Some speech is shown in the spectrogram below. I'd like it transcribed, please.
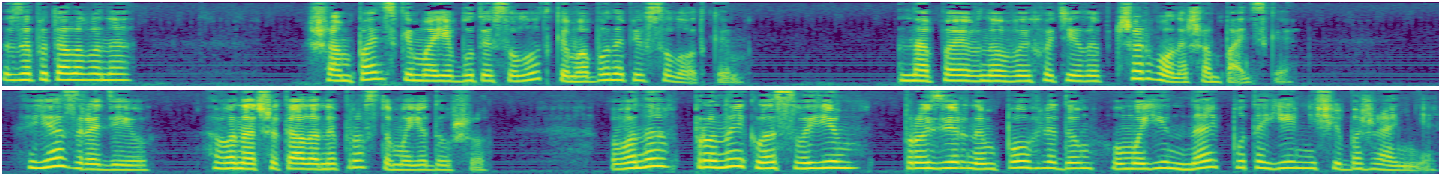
запитала вона. Шампанське має бути солодким або напівсолодким. Напевно, ви хотіли б червоне шампанське. Я зрадів, вона читала не просто мою душу, вона проникла своїм прозірним поглядом у мої найпотаємніші бажання.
